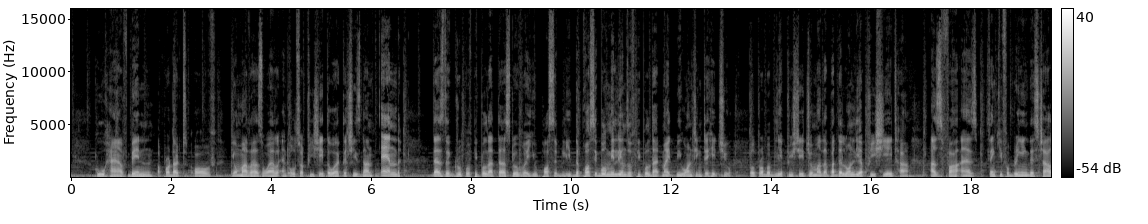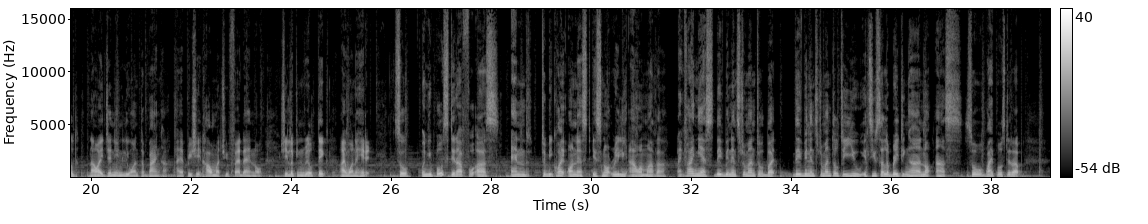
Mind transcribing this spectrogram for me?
who have been a product of your mother as well and also appreciate the work that she's done. And there's the group of people that thirst over you, possibly. The possible millions of people that might be wanting to hit you will probably appreciate your mother, but they'll only appreciate her as far as thank you for bringing this child. Now I genuinely want to bang her. I appreciate how much you fed her and all. She looking real thick. I want to hit it. So when you post it up for us, and to be quite honest, it's not really our mother. Like, fine, yes, they've been instrumental, but they've been instrumental to you. It's you celebrating her, not us. So why post it up?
